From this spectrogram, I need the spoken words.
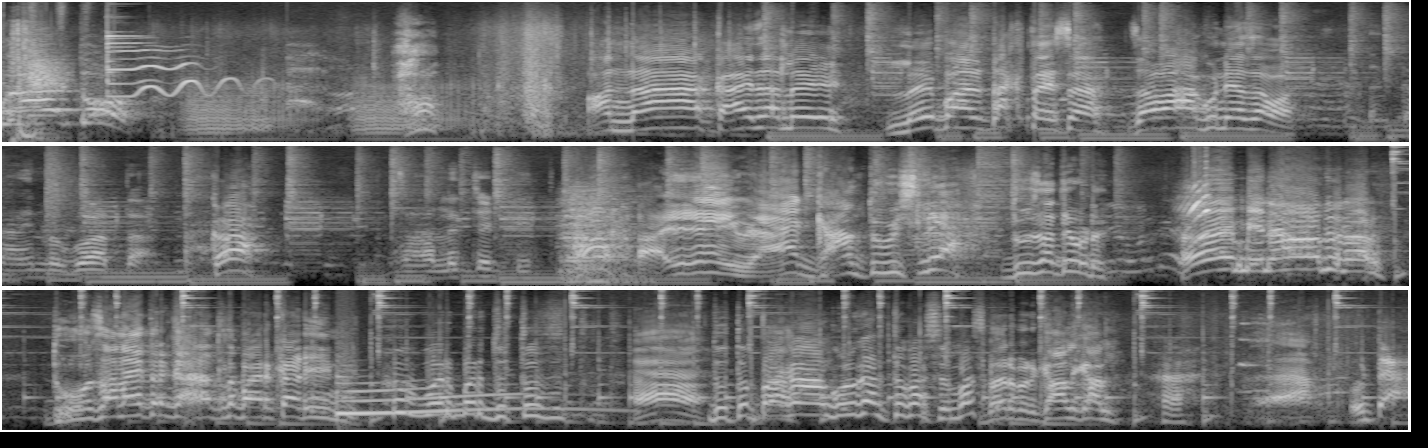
पळतो हा. अण्णा काय झालंय? लय बाल टाकताय सा जावा हागून या जावा. काय नको आता. का? झालं चड्डीत. हा? घाम तू विसल्या दुजा तेवढं. ए, मी नाव धुणार धोजा नाही तर घरातलं बाहेर काढीन. बरोबर धुतो धुतो. हा. धुतो पाका आंघोळ घालतो कसं बस. बरोबर घाल घाल. उठा.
